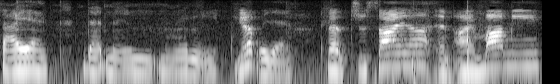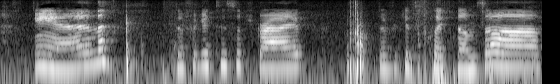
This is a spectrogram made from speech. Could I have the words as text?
Cyan. That name, mommy. Yep, With that's Josiah, and I'm Mommy. And don't forget to subscribe. Don't forget to click thumbs up.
